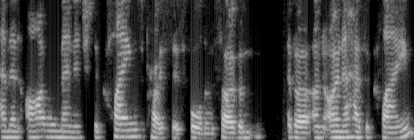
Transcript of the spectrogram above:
and then I will manage the claims process for them. So, if, a, if a, an owner has a claim,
